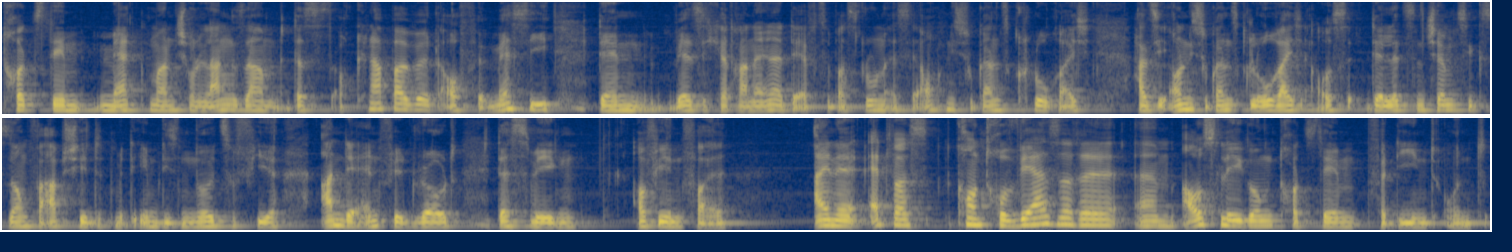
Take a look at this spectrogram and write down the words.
Trotzdem merkt man schon langsam, dass es auch knapper wird, auch für Messi. Denn wer sich daran erinnert, der FC Barcelona ist ja auch nicht so ganz glorreich, hat sich auch nicht so ganz glorreich aus der letzten Champions League-Saison verabschiedet mit eben diesem 0 zu 4 an der Enfield Road. Deswegen auf jeden Fall eine etwas kontroversere ähm, Auslegung trotzdem verdient und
